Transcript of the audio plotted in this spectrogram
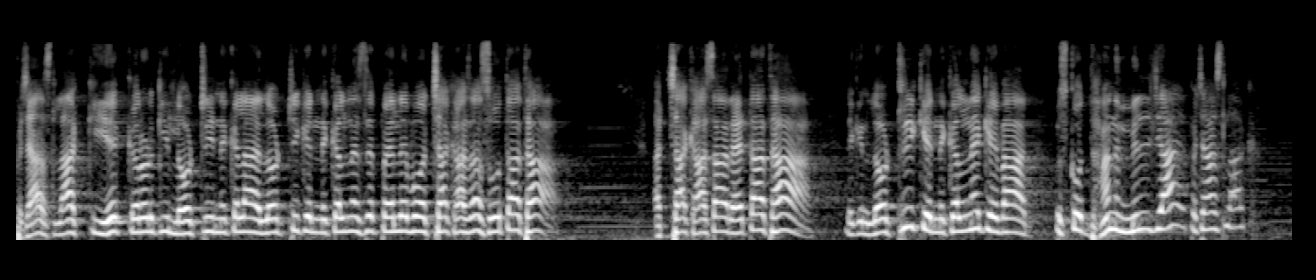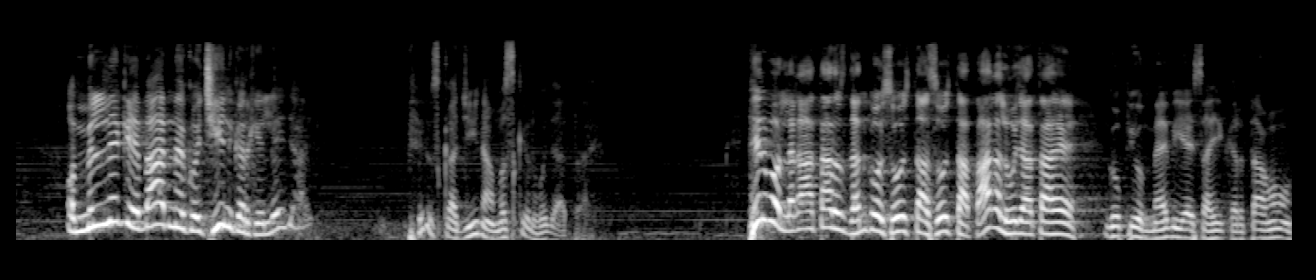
पचास लाख की एक करोड़ की लॉटरी निकला है लॉटरी के निकलने से पहले वो अच्छा खासा सोता था अच्छा खासा रहता था, लेकिन लॉटरी के निकलने के बाद उसको धन मिल जाए पचास लाख, और मिलने के बाद में कोई छीन करके ले जाए, फिर उसका जीना मुश्किल हो जाता है। फिर वो लगातार उस धन को सोचता सोचता पागल हो जाता है। गोपियों, मैं भी ऐसा ही करता हूँ।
